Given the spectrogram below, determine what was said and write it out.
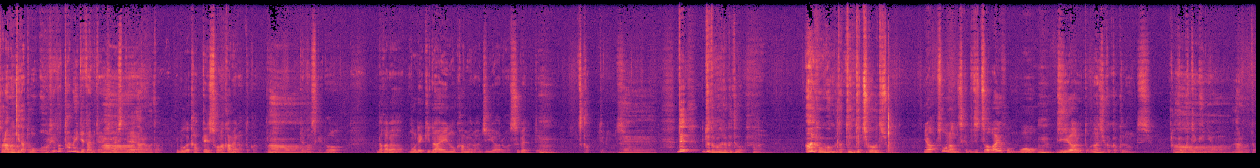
空向きだと。もう俺のために出たみたいな気があしてあなるほど。で僕が勝手に空カメラとかって言あってますけどだからもう歴代のカメラ GR は全てうん。使ってる。んでちょっと戻るけどは iPhone はまた全然違うでしょ？い、いやそうなんですけど実は iPhone もうん。GR と同じ価格なんですよ。価格的には。なるほど。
